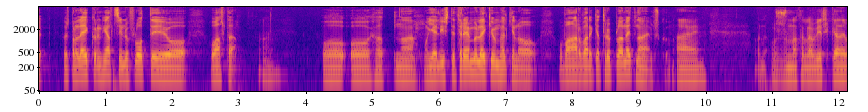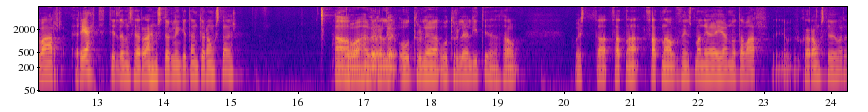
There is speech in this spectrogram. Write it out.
þú veist, bara leikurinn hjælt sínu floti og, og allt það. Og, og, hérna, og ég lísti þremu leikjum um helgin og, og var var ekki að tröfla neitt að þeim sko. Næn og, svo náttúrulega virkaði var rétt til dæmis þegar Rahim Störlingi dæmdur rángstæður og það verið alveg ótrúlega, ótrúlega lítið þá veist, það, þarna, þarna finnst manni að ég að nota var hvað rángstöðu var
